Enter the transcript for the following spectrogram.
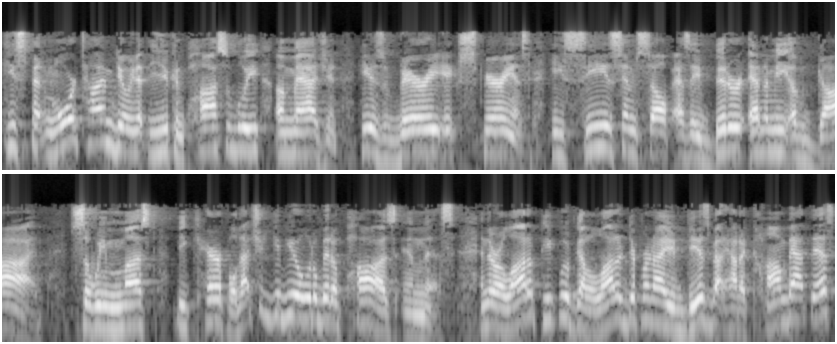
he's spent more time doing it than you can possibly imagine. He is very experienced. He sees himself as a bitter enemy of God. So we must be careful. That should give you a little bit of pause in this. And there are a lot of people who've got a lot of different ideas about how to combat this.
